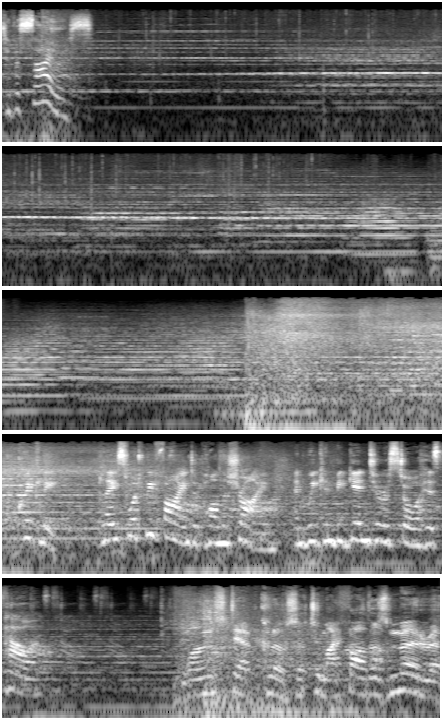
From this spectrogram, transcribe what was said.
Fragment of Osiris. Quickly, place what we find upon the shrine, and we can begin to restore his power. One step closer to my father's murderer.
